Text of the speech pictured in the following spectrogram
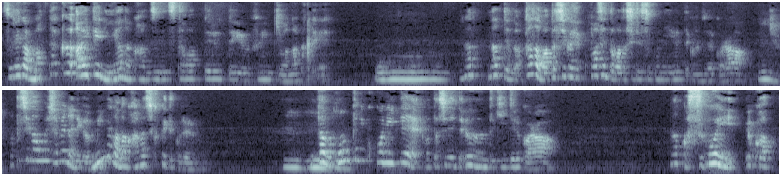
それが全く相手に嫌な感じで伝わってるっていう雰囲気はなくて、ななんていうんだただ私が100%私でそこにいるって感じだから、うん。私があんまり喋んないんだけど、みんながなんか話しかけてくれるの。うん多分本当にここにいて、私でいて、うんうんって聞いてるから、なんかすごいよかっ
